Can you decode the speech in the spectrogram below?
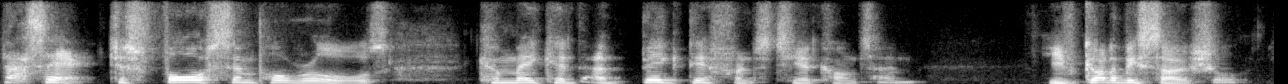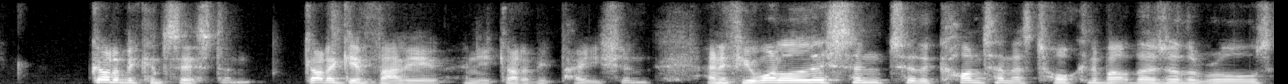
That's it. Just four simple rules can make a, a big difference to your content. You've got to be social, got to be consistent, got to give value and you've got to be patient. And if you want to listen to the content that's talking about those other rules,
